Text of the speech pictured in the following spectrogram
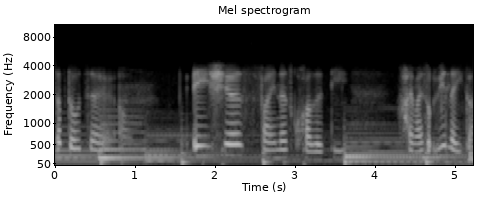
執到隻嗯 Asia's Finest Quality，系咪属于你㗎？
